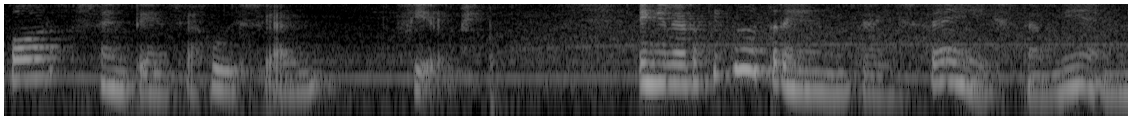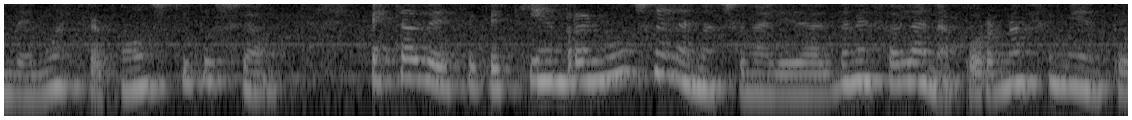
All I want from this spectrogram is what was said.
por sentencia judicial firme. En el artículo 36 también de nuestra Constitución establece que quien renuncia a la nacionalidad venezolana por nacimiento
